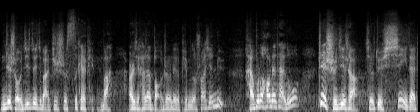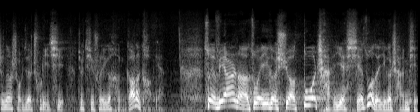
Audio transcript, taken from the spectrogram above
你这手机最起码支持 4K 屏吧，而且还得保证这个屏幕的刷新率，还不能耗电太多。这实际上其实对新一代智能手机的处理器就提出了一个很高的考验。所以 VR 呢，作为一个需要多产业协作的一个产品，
